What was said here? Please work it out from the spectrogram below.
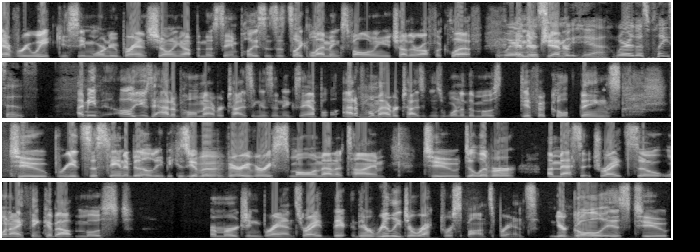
every week you see more new brands showing up in those same places. It's like lemmings following each other off a cliff. Where and those, gener- yeah, where are those places? I mean, I'll use out of home advertising as an example. Out of home yeah. advertising is one of the most difficult things to breed sustainability because you have a very, very small amount of time to deliver a message, right? So when I think about most emerging brands, right, they're, they're really direct response brands. Your mm-hmm. goal is to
